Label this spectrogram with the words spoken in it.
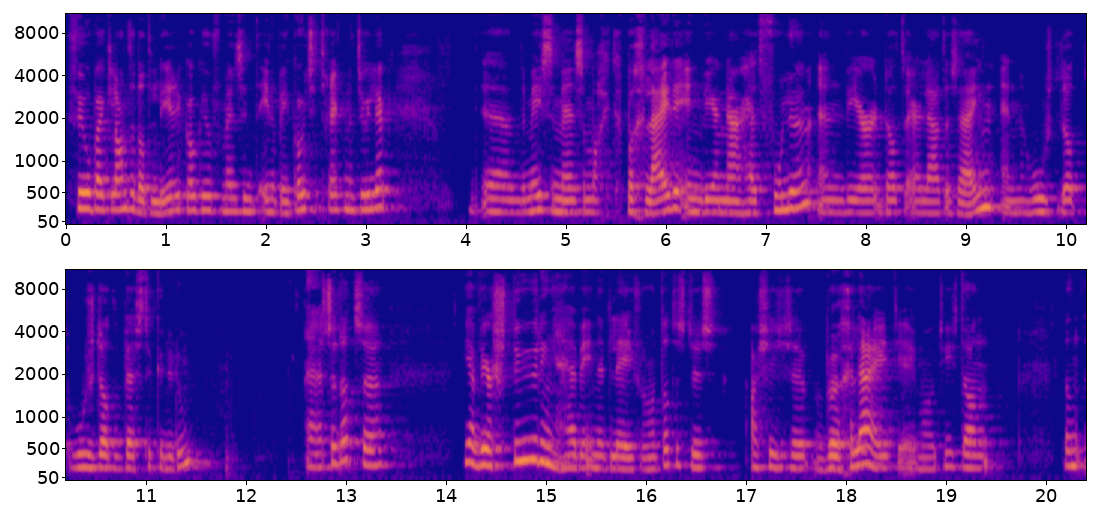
veel bij klanten. Dat leer ik ook heel veel mensen in het één op één coaching traject natuurlijk. Uh, de meeste mensen mag ik begeleiden in weer naar het voelen en weer dat er laten zijn en hoe hoe ze dat het beste kunnen doen. Uh, zodat ze ja, weer sturing hebben in het leven. Want dat is dus, als je ze begeleidt, die emoties, dan, dan,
